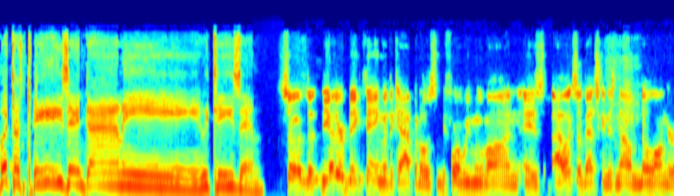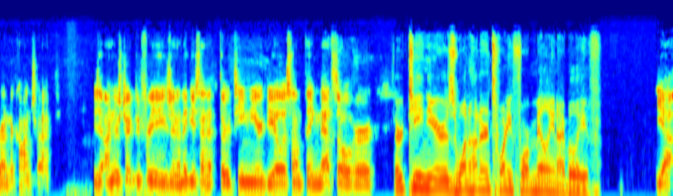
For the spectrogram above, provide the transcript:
we're just teasing, Danny. We teasing. So the, the other big thing with the Capitals before we move on is Alex Ovechkin is now no longer under contract. He's an unrestricted free agent. I think he signed a 13 year deal or something. That's over. 13 years, 124 million, I believe. Yeah,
